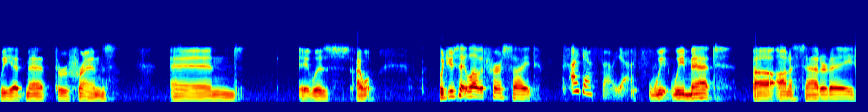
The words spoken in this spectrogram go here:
we had met through friends, and it was. I w- would you say love at first sight? I guess so. Yes. We we met uh, on a Saturday.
